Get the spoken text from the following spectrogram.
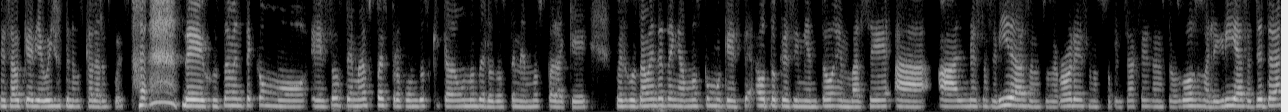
es algo que Diego y yo tenemos que hablar después, de justamente como esos temas pues profundos que cada uno de los dos tenemos para que pues justamente tengamos como que este autocrecimiento en base a, a nuestras heridas, a nuestros errores, a nuestros aprendizajes, a nuestros gozos, alegrías, etcétera.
